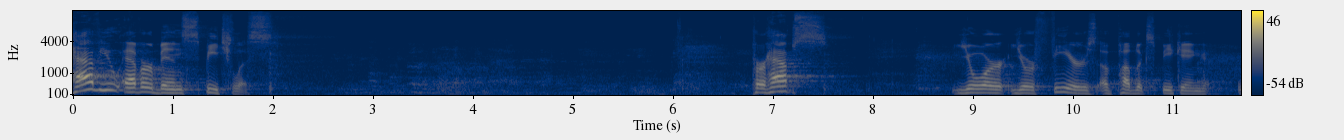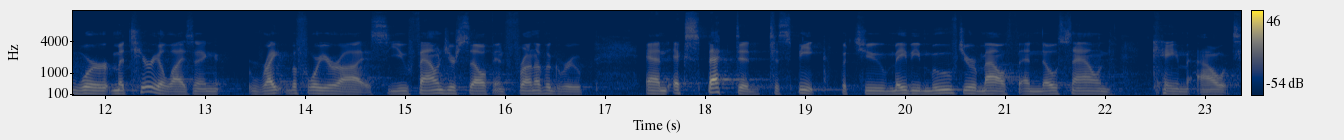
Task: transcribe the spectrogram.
Have you ever been speechless? Perhaps your, your fears of public speaking were materializing right before your eyes. You found yourself in front of a group and expected to speak, but you maybe moved your mouth and no sound came out.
